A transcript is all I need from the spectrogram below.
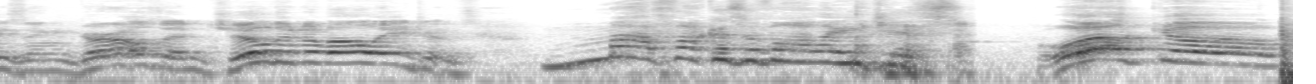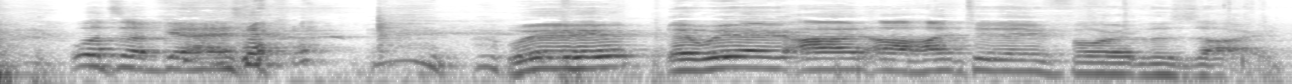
boys and girls and children of all ages. Motherfuckers of all ages. Welcome! What's up, guys? We're here and we are on a hunt today for Lazard.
